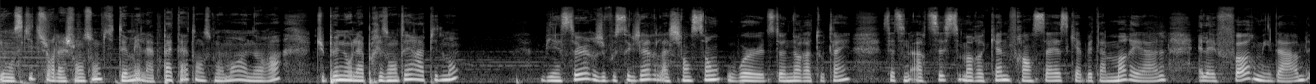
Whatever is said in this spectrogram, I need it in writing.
Et on se quitte sur la chanson qui te met la patate en ce moment, Nora. Tu peux nous la présenter rapidement? Bien sûr, je vous suggère la chanson Words de Nora Toutain. C'est une artiste marocaine française qui habite à Montréal. Elle est formidable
